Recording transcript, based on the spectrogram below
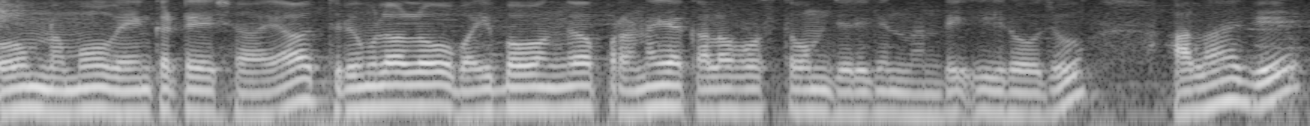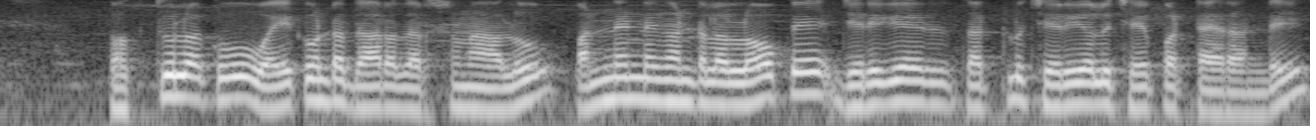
ఓం నమో వెంకటేశాయ. తిరుమలలో వైభవంగా ప్రణయ కలహోత్సవం జరిగిందండి ఈరోజు అలాగే భక్తులకు వైకుంఠ దార దర్శనాలు పన్నెండు గంటల లోపే జరిగేటట్లు చర్యలు చేపట్టారండి.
